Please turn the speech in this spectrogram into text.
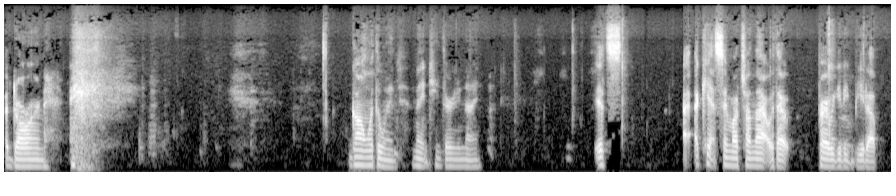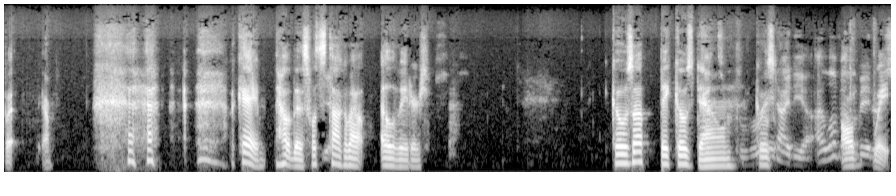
a darn." Gone with the Wind, 1939. It's I, I can't say much on that without probably getting beat up, but yeah. okay, how about this? Let's Yeah. talk about elevators. It goes up, it goes down, Great goes idea. I love all- elevators. wait.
